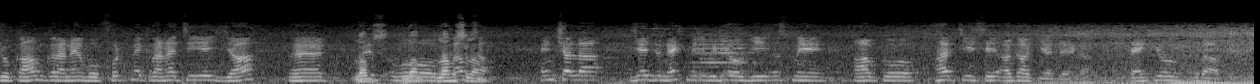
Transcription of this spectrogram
جو کام کرانا ہے وہ فٹ میں کرانا چاہیے یا ان شاء اللہ یہ جو نیکسٹ میری ویڈیو ہوگی اس میں آپ کو ہر چیز سے آگاہ کیا جائے گا۔ تھینک یو خدا حافظ۔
